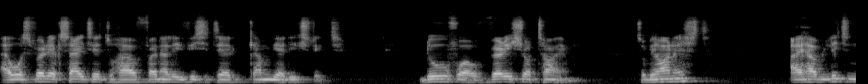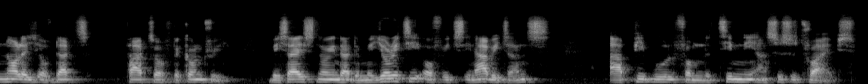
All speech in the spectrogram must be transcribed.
I was very excited to have finally visited Kambia district, though for a very short time. To be honest, I have little knowledge of that part of the country, besides knowing that the majority of its inhabitants are people from the Temne and Susu tribes.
